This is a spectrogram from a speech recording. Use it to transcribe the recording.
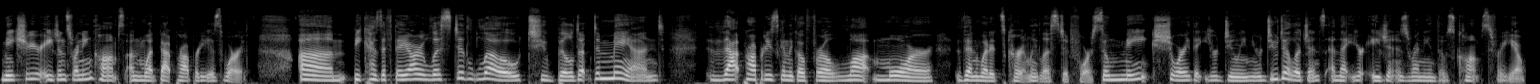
make sure your agent's running comps on what that property is worth. Um, because if they are listed low to build up demand, that property is going to go for a lot more than what it's currently listed for. So make sure that you're doing your due diligence and that your agent is running those comps for you.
